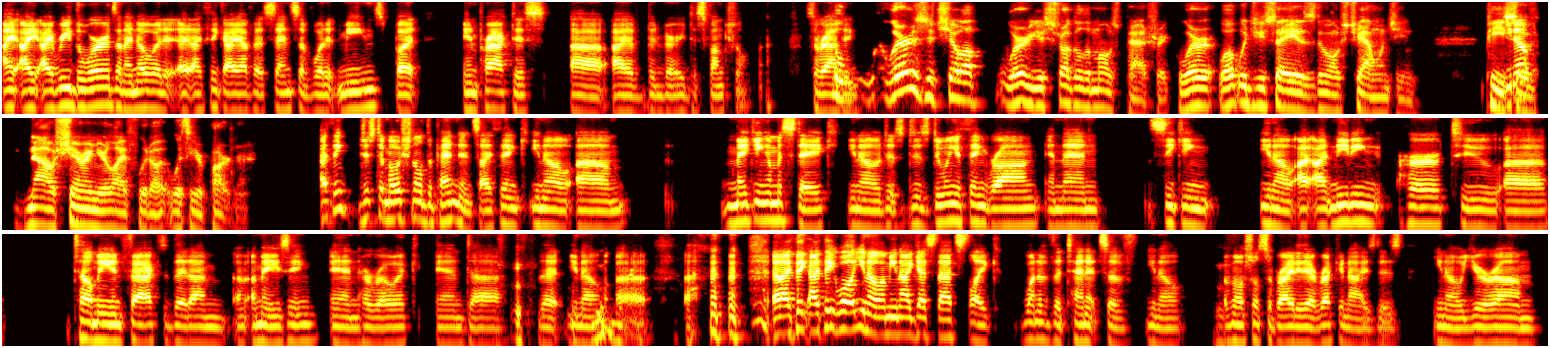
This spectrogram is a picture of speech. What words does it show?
I, I, I read the words and I know what it, I think I have a sense of what it means, but in practice, uh, I have been very dysfunctional surrounding. So where does it show up? Where you struggle the most, Patrick? Where what would you say is the most challenging piece you know, of now sharing your life with a, with your partner? I think just emotional dependence. I think you know um, making a mistake, you know, just just doing a thing wrong, and then seeking you know, I, I needing her to uh, tell me, in fact, that I'm amazing and heroic, and uh, that you know, uh, and I think I think well, you know, I mean, I guess that's like one of the tenets of you know mm. emotional sobriety that I recognized is you know you're um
